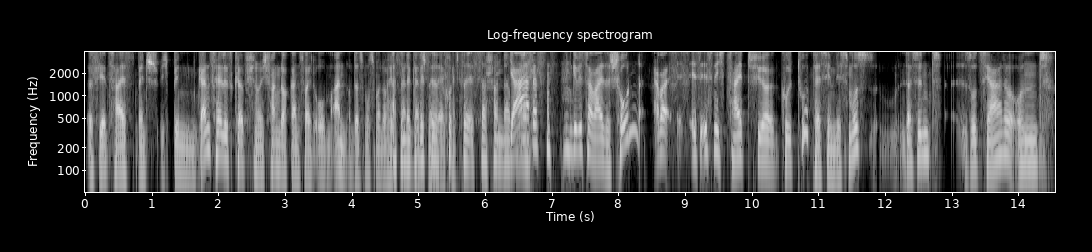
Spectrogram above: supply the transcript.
es jetzt heißt, Mensch, ich bin ein ganz helles Köpfchen und ich fange doch ganz weit oben an und das muss man doch jetzt Also eine gewisse Chutzpe ist da schon dabei. Ja, das in gewisser Weise schon, aber es ist nicht Zeit für Kulturpessimismus. Das sind soziale und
